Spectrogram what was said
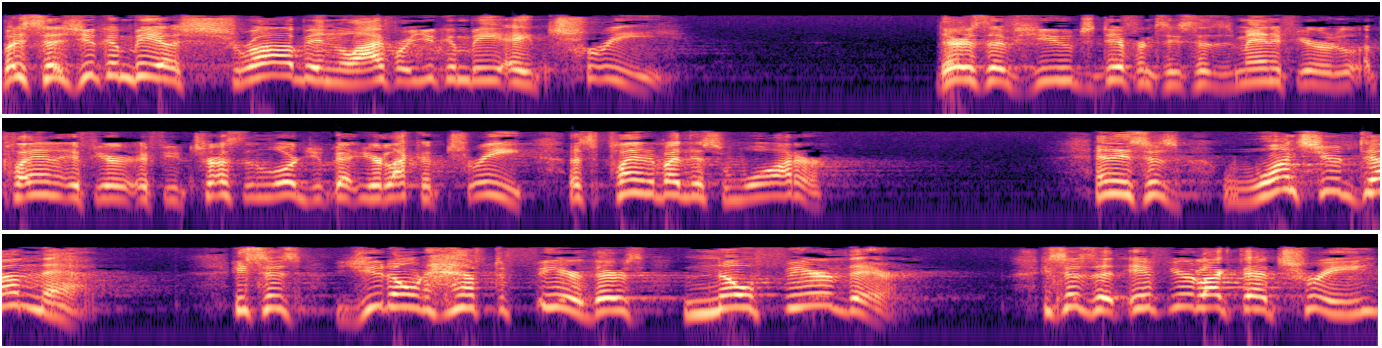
But he says you can be a shrub in life or you can be a tree. There's a huge difference. He says, man, if you're planted, if you're, if you trust in the Lord, you've got, you're like a tree that's planted by this water. And he says, once you're done that, he says, you don't have to fear. There's no fear there. He says that if you're like that tree,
